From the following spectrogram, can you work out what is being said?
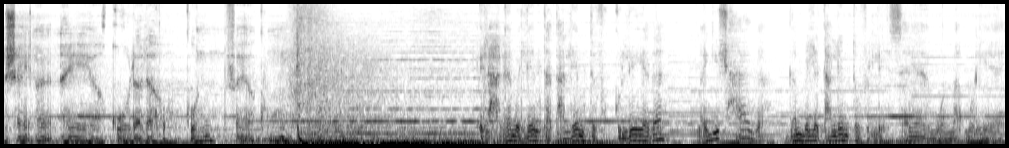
شيئا أن يقول له كن فيكون. العلام اللي أنت اتعلمته في الكلية ده ما يجيش حاجة. جنب اللي اتعلمته في الإقسام والمأموريات.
